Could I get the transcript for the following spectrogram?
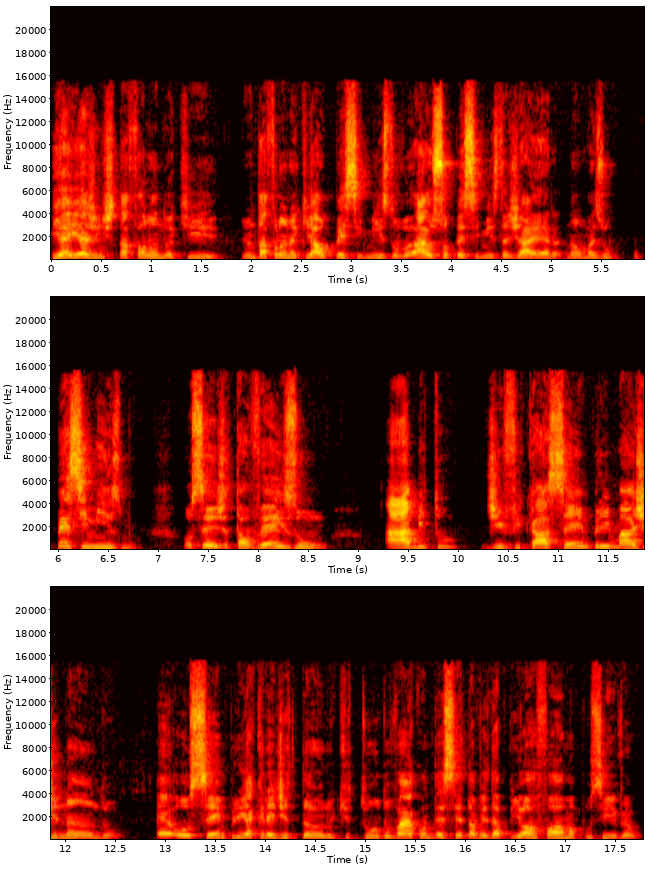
E aí a gente está falando aqui não está falando aqui, ah, o pessimista, ah, eu sou pessimista, já era. Não, mas o, o pessimismo, ou seja, talvez um hábito de ficar sempre imaginando é, ou sempre acreditando que tudo vai acontecer, talvez da pior forma possível,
